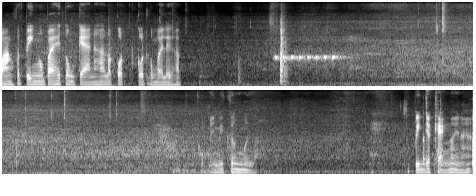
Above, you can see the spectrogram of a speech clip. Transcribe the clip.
วางสปริงลงไปให้ตรงแกนนะครับแล้วกดกดลงไปเลยครับ ผมไม่มีเครื่องมือ สปริงจะแข็งหน่อยนะฮะ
